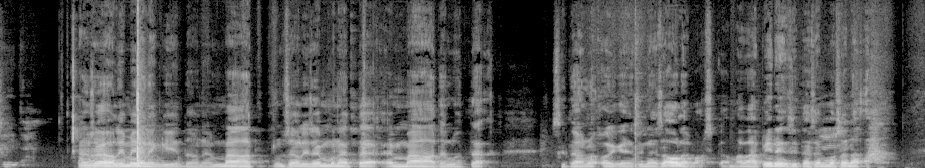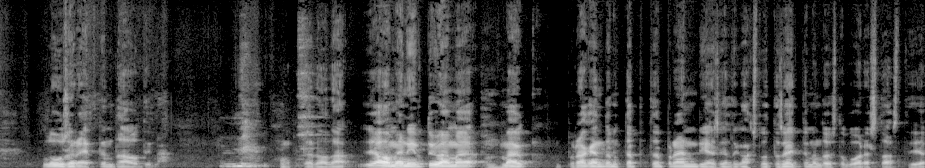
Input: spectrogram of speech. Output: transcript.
siitä. No se oli mielenkiintoinen. Mä, se oli semmoinen, että en mä ajatellut, että sitä on oikein sinänsä olemaskaan. Mä vähän pidin sitä semmoisena luusereiden tautina. Mutta tota, joo, meni työ. Mä, mä rakentanut tätä brändiä sieltä 2017 vuodesta asti ja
